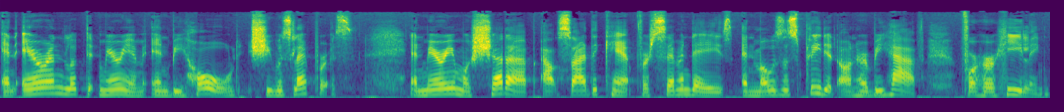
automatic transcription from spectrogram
And Aaron looked at Miriam, and behold, she was leprous. And Miriam was shut up outside the camp for seven days, and Moses pleaded on her behalf for her healing.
